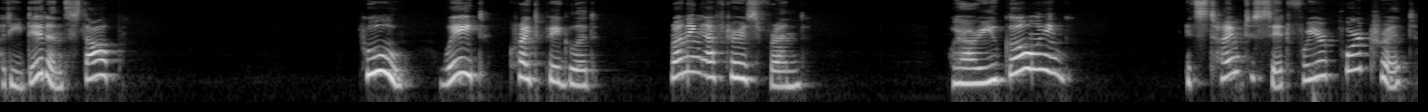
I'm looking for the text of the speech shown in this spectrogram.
but he didn't stop. Pooh! Wait! cried Piglet, running after his friend. Where are you going? It's time to sit for your portrait.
